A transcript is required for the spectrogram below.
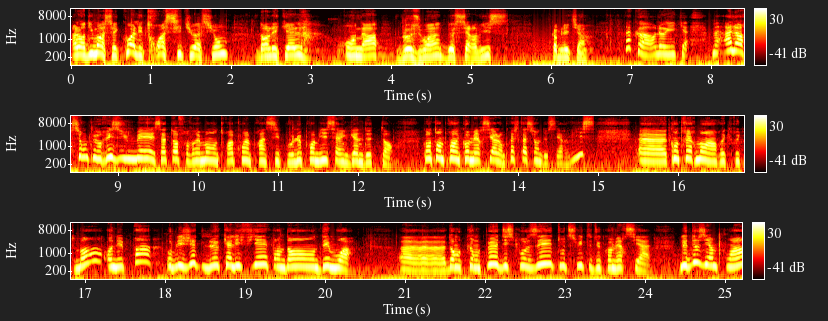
Alors dis-moi, c'est quoi les trois situations dans lesquelles on a besoin de services comme les tiens? D'accord, Loïc. Alors, si on peut résumer cette offre vraiment en trois points principaux. Le premier, c'est un gain de temps. Quand on prend un commercial en prestation de service, euh, contrairement à un recrutement, on n'est pas obligé de le qualifier pendant des mois. Euh, donc on peut disposer tout de suite du commercial. Le deuxième point,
